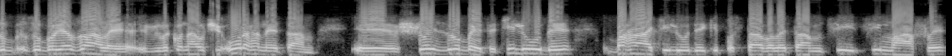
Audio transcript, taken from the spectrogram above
зоб- зобов'язали виконавчі органи там е, щось зробити. Ті люди, багаті люди, які поставили там ці, ці мафи.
